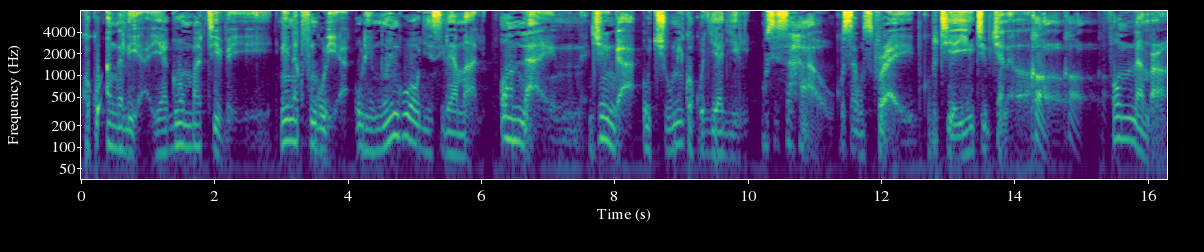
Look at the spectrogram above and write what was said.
kwa kuangalia Yagomba TV. Ninakufungulia ulimwengu wa ujasiriamali online. Jenga uchumi kwa kujiajili. Usisahau kusubscribe kupitia YouTube channel. Call, call phone number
